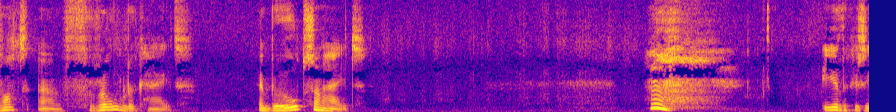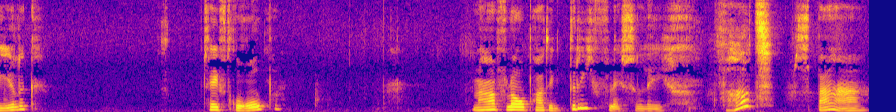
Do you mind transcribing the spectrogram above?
wat een vrolijkheid. En behulpzaamheid. Eerlijk is eerlijk. Het heeft geholpen. Na afloop had ik drie flessen leeg. Wat? Spa.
